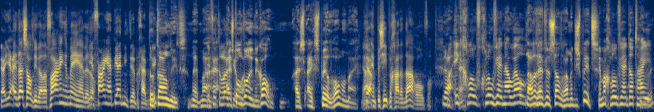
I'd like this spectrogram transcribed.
Ja, ja, En daar zal hij wel ervaringen mee hebben die dan. ervaring heb jij niet, eh, begrijp ik. Totaal niet. Nee, maar hij, stond jongen. wel in de goal. Hij, hij speelde wel bij mij. Ja, Ja. In principe gaat het daarover. Ja. Maar ik geloof, geloof jij nou wel... Nou, dat heeft hetzelfde gedaan met die spits. Ja, maar geloof jij dat hij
